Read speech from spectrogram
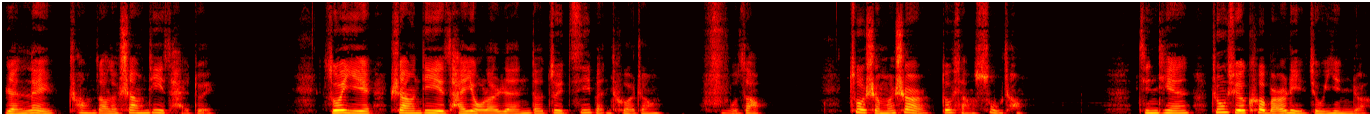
人类创造了上帝才对，所以上帝才有了人的最基本特征——浮躁，做什么事儿都想速成。今天中学课本里就印着，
